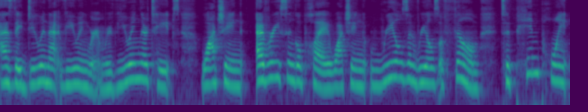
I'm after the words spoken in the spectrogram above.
as they do in that viewing room, reviewing their tapes, watching every single play, watching reels and reels of film to pinpoint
